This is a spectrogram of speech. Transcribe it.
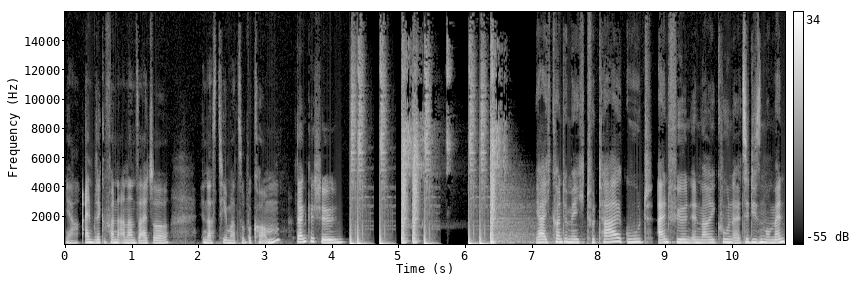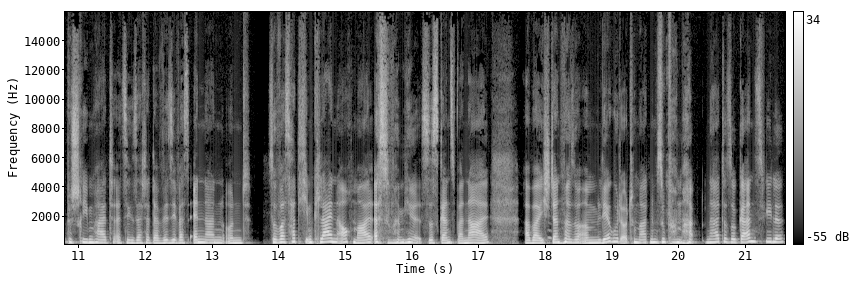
ja, Einblicke von der anderen Seite in das Thema zu bekommen. Dankeschön. Ja, ich konnte mich total gut einfühlen in Marie Kuhn, als sie diesen Moment beschrieben hat, als sie gesagt hat, da will sie was ändern und Sowas hatte ich im Kleinen auch mal. Also bei mir ist es ganz banal. Aber ich stand mal so am Leergutautomaten im Supermarkt und hatte so ganz viele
